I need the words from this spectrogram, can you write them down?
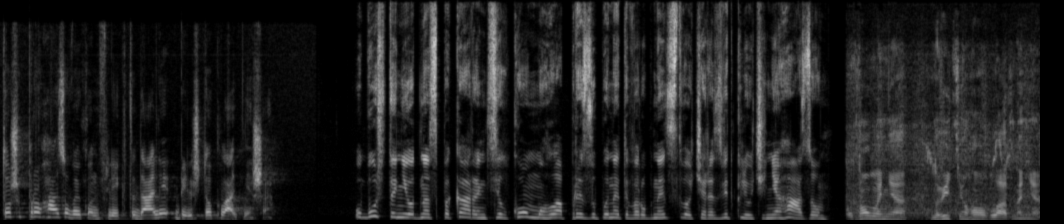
Тож про газовий конфлікт далі більш докладніше. У Буштині одна з пекарень цілком могла призупинити виробництво через відключення газу. Оновлення новітнього обладнання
